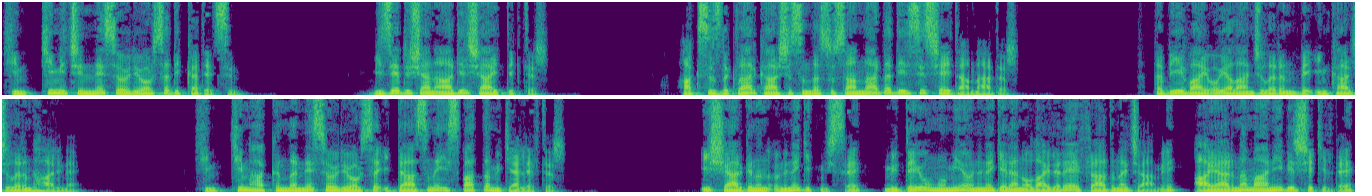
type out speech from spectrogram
Kim, kim için ne söylüyorsa dikkat etsin. Bize düşen adil şahitliktir. Haksızlıklar karşısında susanlar da dilsiz şeytanlardır. Tabii vay o yalancıların ve inkarcıların haline. Kim, kim hakkında ne söylüyorsa iddiasını ispatla mükelleftir. İş yargının önüne gitmişse, müddei umumi önüne gelen olayları efradına cami, ayarına mani bir şekilde,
